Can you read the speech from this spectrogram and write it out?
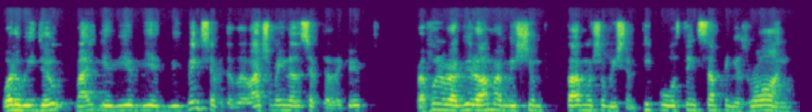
What do we do? Right? You, you, you, you bring sefer. Why don't you bring another sefer? People will think something is wrong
